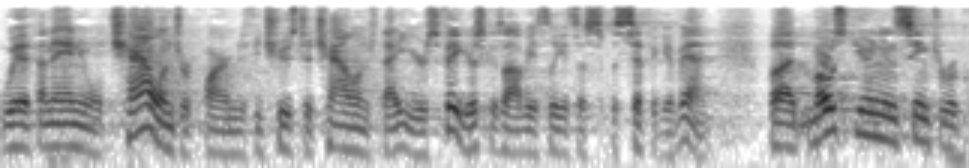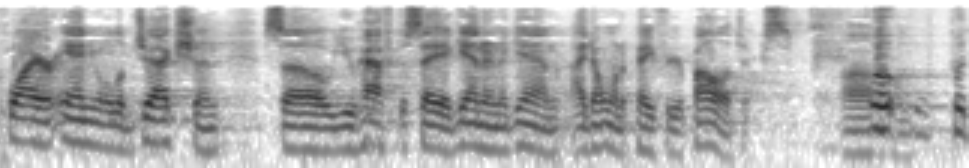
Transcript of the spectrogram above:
with an annual challenge requirement if you choose to challenge that year's figures, because obviously it's a specific event. But most unions seem to require annual objection, so you have to say again and again, "I don't want to pay for your politics." Um, Well, but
